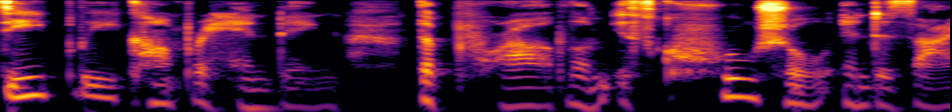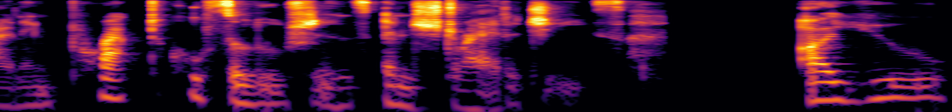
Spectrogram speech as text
Deeply comprehending the problem is crucial in designing practical solutions and strategies. Are you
